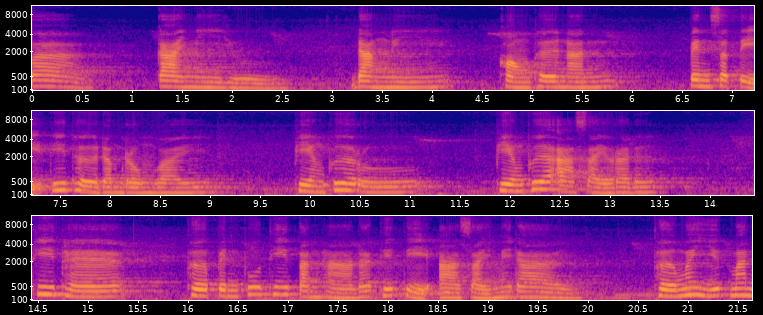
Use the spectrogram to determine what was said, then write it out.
ว่า กายมีอยู่ ดังนี้ของเธอนั้น เป็นสติที่เธอดำรงไว้ เพียงเพื่อรู้ เพียงเพื่ออาศัยระลึก ที่แท้ เธอเป็นผู้ที่ตัณหาและทิฏฐิอาศัยไม่ได้ เธอไม่ยึดมั่น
